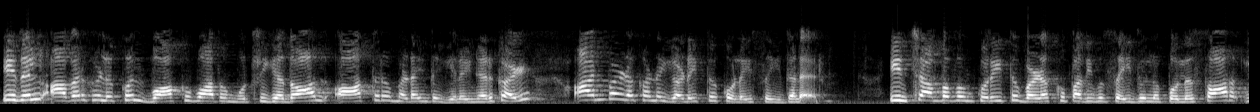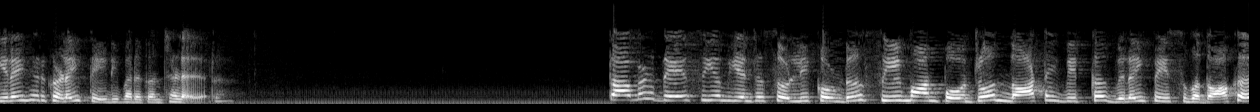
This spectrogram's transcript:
இதில் அவர்களுக்குள் வாக்குவாதம் முற்றியதால் ஆத்திரமடைந்த இளைஞர்கள் அன்பழகனை அடைத்து கொலை செய்தனர். இச்சம்பவம் குறித்து வழக்கு பதிவு செய்துள்ள போலீசார் இளைஞர்களை தேடி வருகின்றனர். தமிழ் தேசியம் என்று சொல்லிக் கொண்டு சீமான் போன்றோர் நாட்டை விற்க விலை பேசுவதாக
